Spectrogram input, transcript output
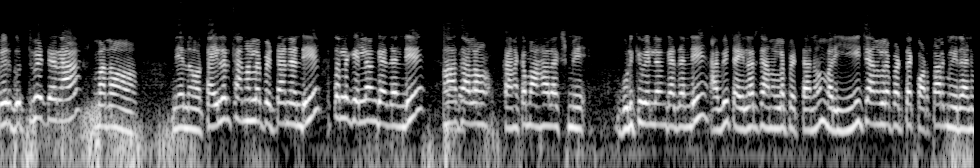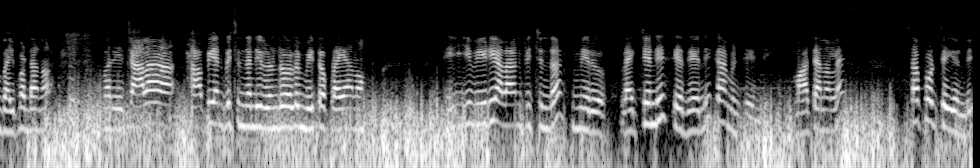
మీరు గుర్తుపెట్టారా? మనం నేను టైలర్ ఛానల్లో పెట్టానండి. ఉత్తర్లకు వెళ్ళాం కదండి. మహాశాలం కనక మహాలక్ష్మి గుడికి వెళ్ళాం కదండి. అవి టైలర్ ఛానల్లో పెట్టాను. మరి ఈ ఛానల్లో పెడితే కొడతారు మీరు అని భయపడ్డాను. మరి చాలా హ్యాపీ అనిపించిందండి రెండు రోజులు మీతో ప్రయాణం. ఈ- వీడియో ఎలా అనిపించిందో మీరు లైక్ చేయండి షేర్ చేయండి కామెంట్ చేయండి. మా ఛానల్ని సపోర్ట్ చేయండి.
